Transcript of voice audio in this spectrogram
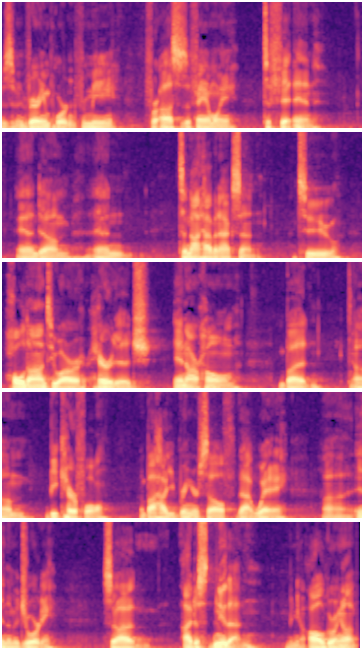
It was very important for me, for us as a family, to fit in, and um, and to not have an accent, to hold on to our heritage in our home, but um, be careful about how you bring yourself that way uh, in the majority. So I, I just knew that you know, all growing up.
